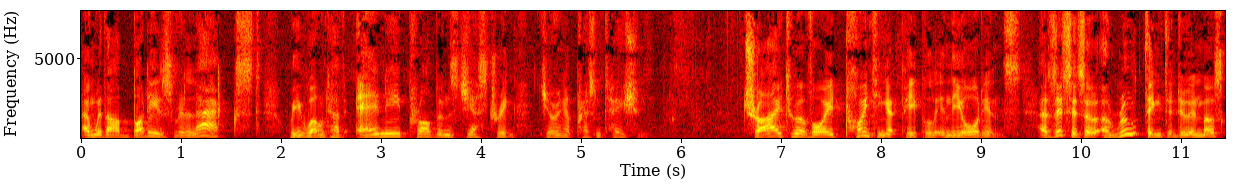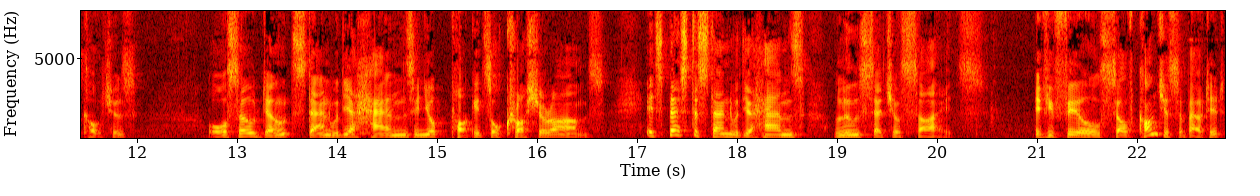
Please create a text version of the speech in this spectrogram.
and with our bodies relaxed, we won't have any problems gesturing during a presentation. Try to avoid pointing at people in the audience, as this is a, a rude thing to do in most cultures. Also, don't stand with your hands in your pockets or cross your arms. It's best to stand with your hands loose at your sides. If you feel self conscious about it,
